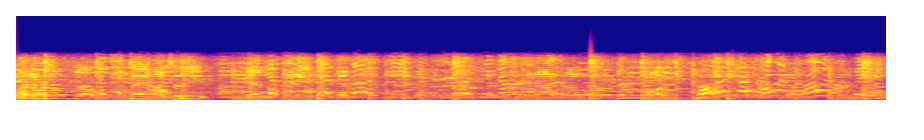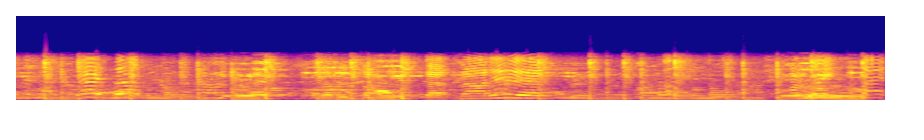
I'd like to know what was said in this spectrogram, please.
trying to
